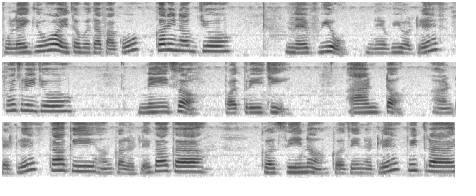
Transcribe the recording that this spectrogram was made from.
ભૂલાઈ ગયું હોય તો બધા પાકું કરી નાખજો. નેવ્યુ નેવ્યુ એટલે ભત્રીજો. નીસ, ભત્રીજી. આંટ આંટ એટલે કાકી, અંકલ એટલે કાકા. કઝિન કઝિન એટલે પિતરાય.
